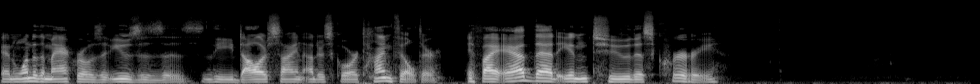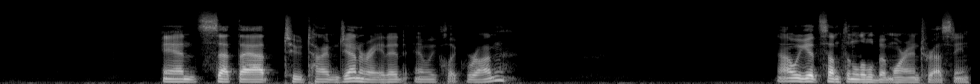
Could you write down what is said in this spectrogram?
And one of the macros it uses is the dollar sign underscore time filter. If I add that into this query and set that to time generated and we click run, now we get something a little bit more interesting.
